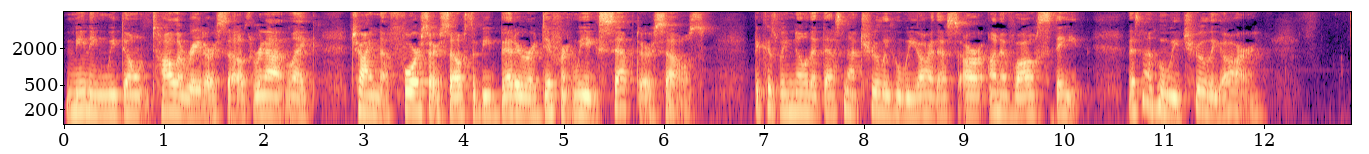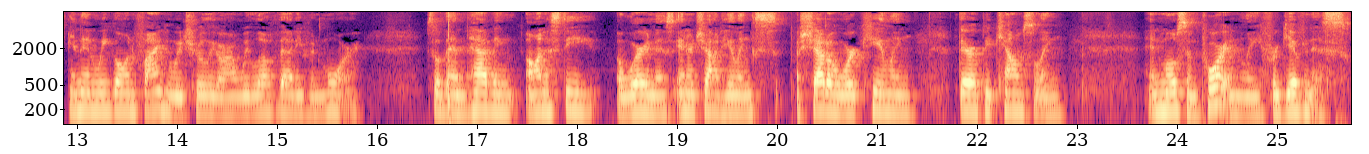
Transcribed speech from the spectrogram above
meaning we don't tolerate ourselves. We're not like trying to force ourselves to be better or different. We accept ourselves because we know that that's not truly who we are. That's our unevolved state. That's not who we truly are. And then we go and find who we truly are, and we love that even more. So then, having honesty, awareness, inner child healing, shadow work healing, therapy, counseling, and most importantly, forgiveness.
